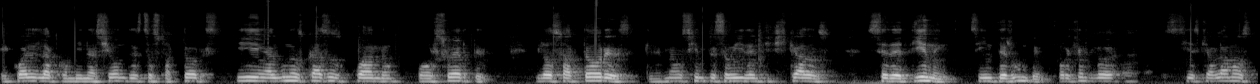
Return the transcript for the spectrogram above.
eh, cuál es la combinación de estos factores. Y en algunos casos cuando, por suerte, los factores que no siempre son identificados se detienen, se interrumpen. Por ejemplo, eh, si es que hablamos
